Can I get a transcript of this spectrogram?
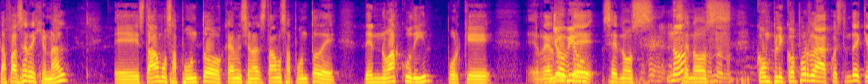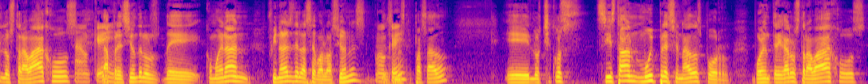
La fase regional, eh, estábamos a punto, cabe mencionar, estábamos a punto de, de no acudir porque eh, realmente Llovió. se nos, ¿No? se nos No, no, complicó por la cuestión de que los trabajos, Ah, la presión de los, de, como eran finales de las evaluaciones del Ok. semestre pasado, eh, los chicos sí estaban muy presionados por, por entregar los trabajos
